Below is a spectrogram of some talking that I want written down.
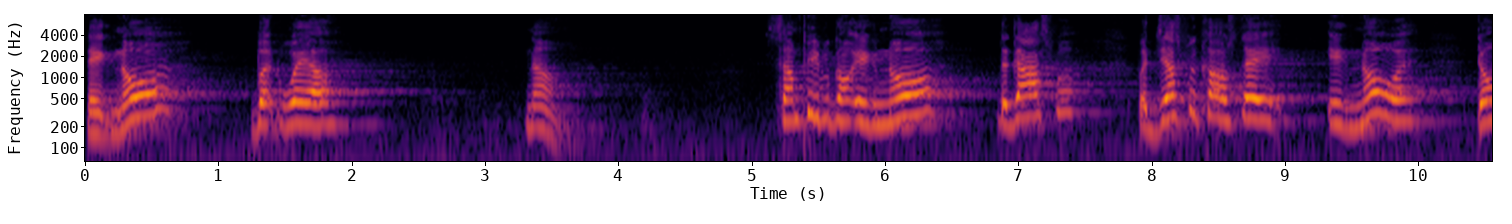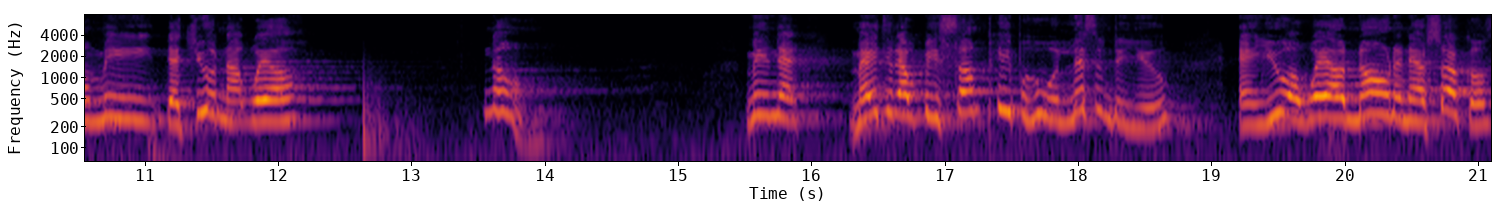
They ignore, but well known. Some people gonna ignore the gospel, but just because they ignore it, don't mean that you're not well known. Meaning that maybe there will be some people who will listen to you and you are well known in their circles,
